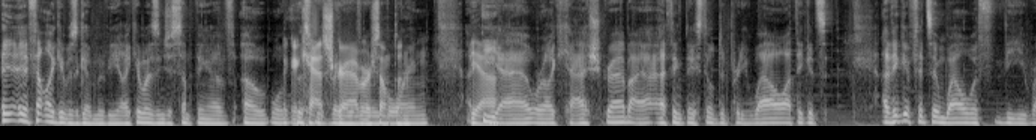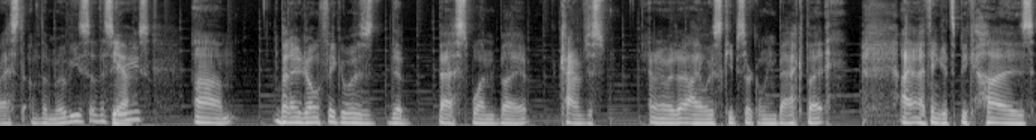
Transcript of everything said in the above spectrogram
it, it felt like it was a good movie. Like it wasn't just something of oh, well, Like a cash very, grab or something. boring. Yeah. yeah, or like cash grab. I, I think they still did pretty well. I think it's, I think it fits in well with the rest of the movies of the Yeah. series. Um, but I don't think it was the best one. But kind of just, I don't know. I always keep circling back, but I, I think it's because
